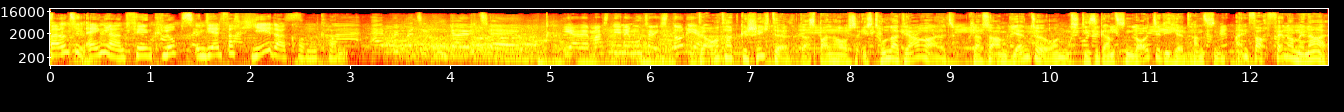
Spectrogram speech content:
Bei uns in England fehlen Clubs, in die einfach jeder kommen kann. Der Ort hat Geschichte. Das Ballhaus ist 100 Jahre alt. Klasse Ambiente und diese ganzen Leute, die hier tanzen. Einfach phänomenal.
